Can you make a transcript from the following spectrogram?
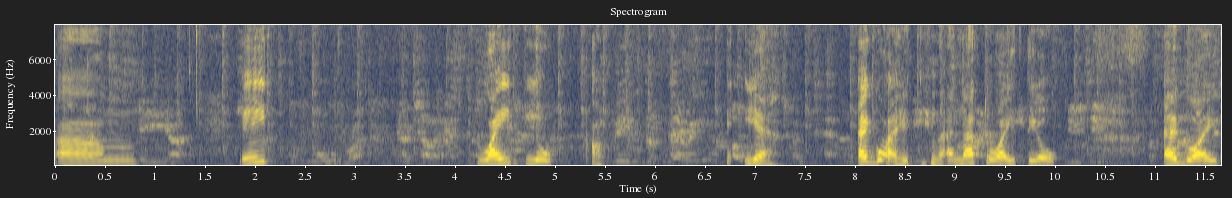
um, eight white yolk. Very yeah. Egg white, not white yolk. Egg white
